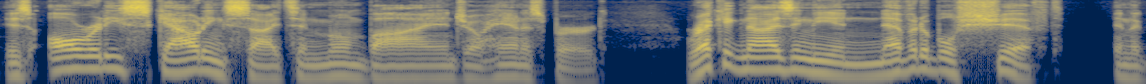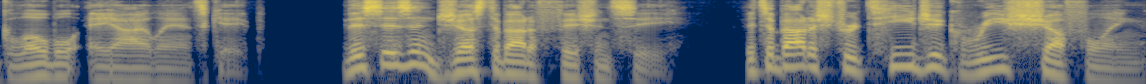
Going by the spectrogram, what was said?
is already scouting sites in Mumbai and Johannesburg, recognizing the inevitable shift in the global AI landscape. This isn't just about efficiency. It's about a strategic reshuffling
